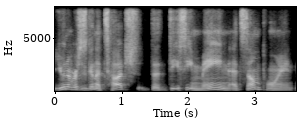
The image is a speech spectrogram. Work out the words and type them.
universe is gonna touch the DC main at some point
